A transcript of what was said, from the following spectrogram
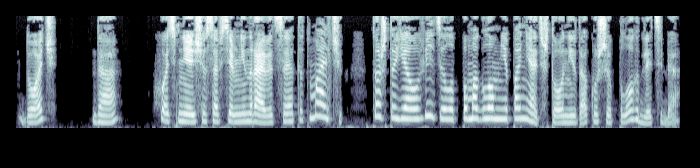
Дочь? Да. Хоть мне еще совсем не нравится этот мальчик, то, что я увидела, помогло мне понять, что он не так уж и плох для тебя.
